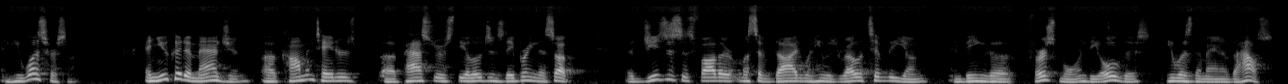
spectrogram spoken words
and he was her son. And you could imagine uh, commentators uh, pastors, theologians, they bring this up. Uh, Jesus' father must have died when he was relatively young, and being the firstborn, the oldest, he was the man of the house.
